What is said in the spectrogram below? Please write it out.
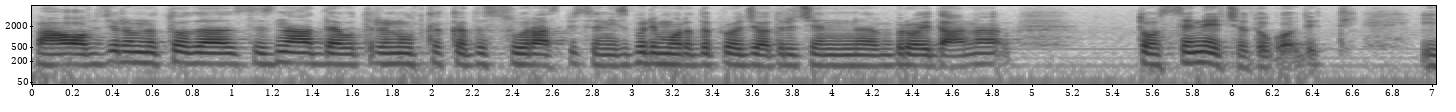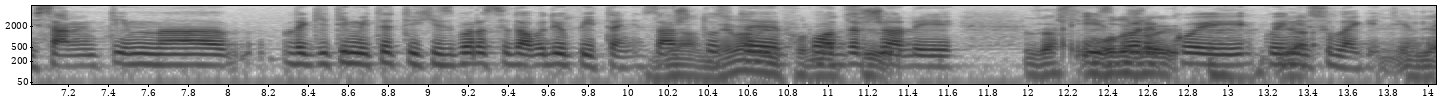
Pa, obzirom na to da se zna da je od trenutka kada su raspisani izbori mora da prođe određen broj dana, to se neće dogoditi. I samim tim uh, legitimitet tih izbora se dovodi u pitanje. Zašto ste podržali izbore koji nisu legitimni?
